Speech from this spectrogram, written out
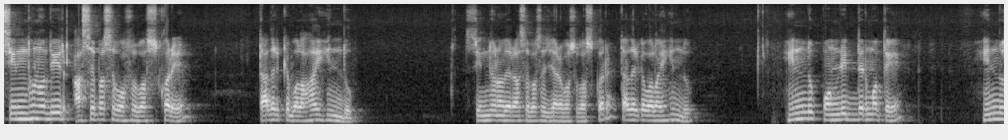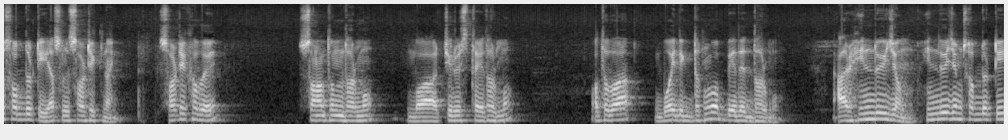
সিন্ধু নদীর আশেপাশে বসবাস করে, তাদেরকে বলা হয় হিন্দু। সিন্ধু নদীর আশেপাশে যারা বসবাস করে, তাদেরকে বলা হয় হিন্দু। হিন্দু পণ্ডিতদের মতে, হিন্দু শব্দটি আসলে সঠিক নয়। সঠিক হবে সনাতন ধর্ম বা চিরস্থায়ী ধর্ম অথবা বৈদিক ধর্ম বা বেদের ধর্ম। আর হিন্দুইজম হিন্দুইজম শব্দটি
